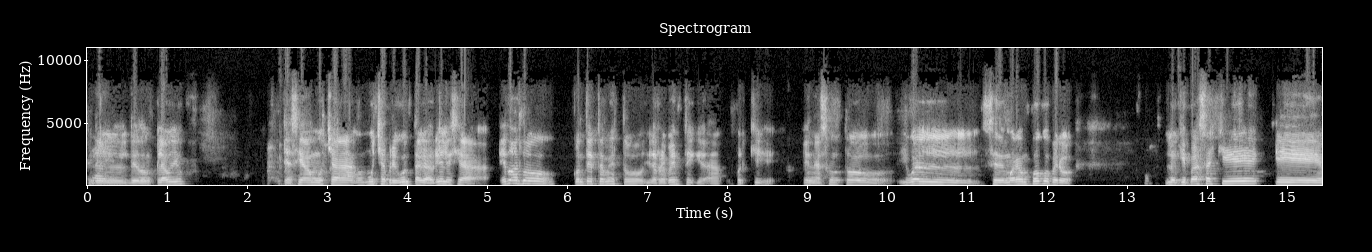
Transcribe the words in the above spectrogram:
de don Claudio, te hacía mucha, mucha pregunta Gabriel, decía, Eduardo, contéstame esto, y de repente porque en asunto igual se demora un poco, pero lo que pasa es que eh,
